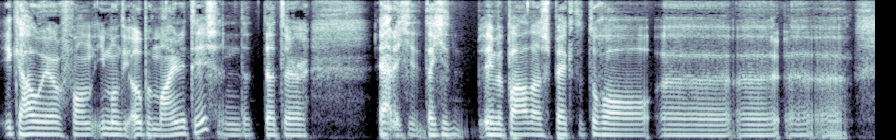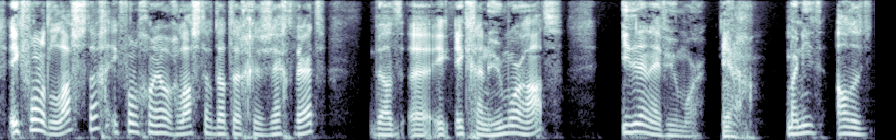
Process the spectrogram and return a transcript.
ik hou heel erg van iemand die open-minded is. En dat, dat er ja, dat je, dat je in bepaalde aspecten toch al. Uh, uh, uh, ik vond het lastig. Ik vond het gewoon heel erg lastig dat er gezegd werd dat ik, ik geen humor had. Iedereen heeft humor. Ja. Maar niet altijd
